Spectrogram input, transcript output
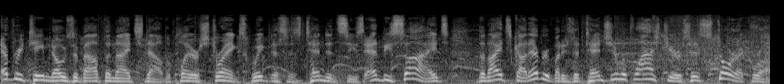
Every team knows about the Knights now, the players' strengths, weaknesses, tendencies, and besides, the Knights got everybody's attention with last year's historic run.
